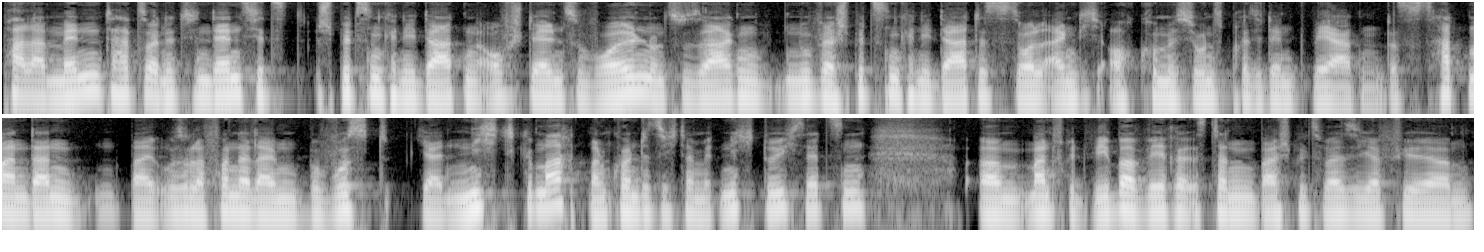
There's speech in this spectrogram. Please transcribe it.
Parlament hat so eine Tendenz, jetzt Spitzenkandidaten aufstellen zu wollen und zu sagen, nur wer Spitzenkandidat ist, soll eigentlich auch Kommissionspräsident werden. Das hat man dann bei Ursula von der Leyen bewusst ja nicht gemacht. Man konnte sich damit nicht durchsetzen. Ähm, Manfred Weber wäre es dann beispielsweise ja für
